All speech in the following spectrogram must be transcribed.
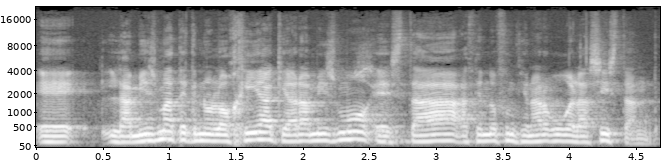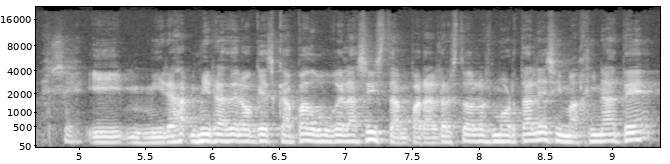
eh, la misma tecnología que ahora mismo está haciendo funcionar Google Assistant. Sí. Y mira, mira de lo que es capaz Google Assistant para el resto de los mortales, imagínate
